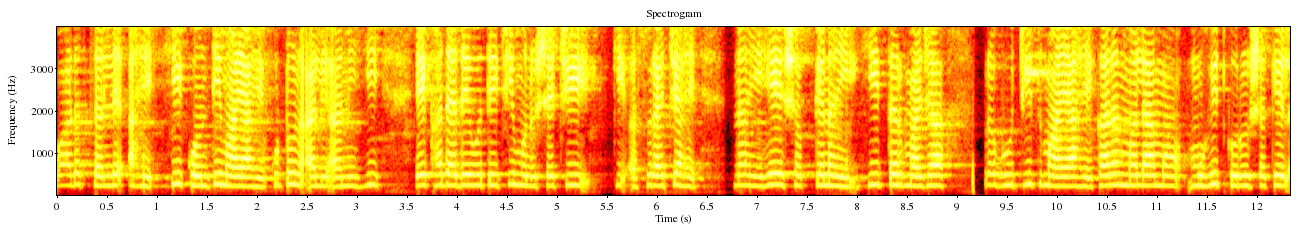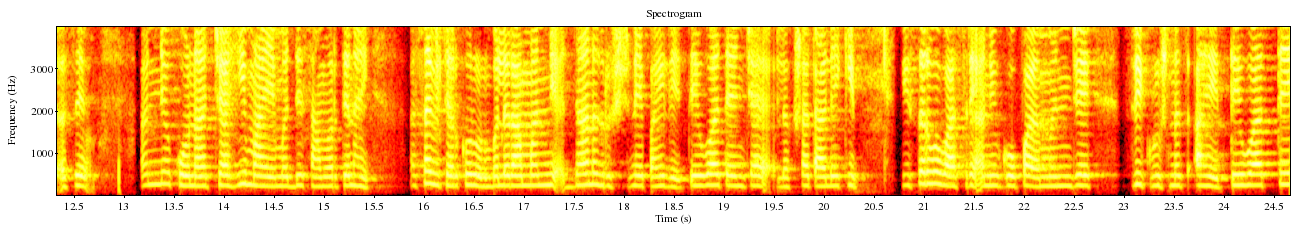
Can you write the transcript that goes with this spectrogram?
वाढत चालले आहे. ही कोणती माया आहे? कुठून आली आणि ही एखाद्या देवतेची मनुष्याची की असुराची आहे? नाही हे शक्य नाही. ही तर माझ्या प्रभूचीच माया आहे. कारण मला मो मोहित करू शकेल असे अन्य कोणाच्याही मायेमध्ये सामर्थ्य नाही. असा विचार करून बलरामांनी ज्ञानदृष्टीने पाहिले तेव्हा त्यांच्या लक्षात आले की ही सर्व वासरे आणि गोपाळ म्हणजे श्रीकृष्णच आहेत तेव्हा ते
